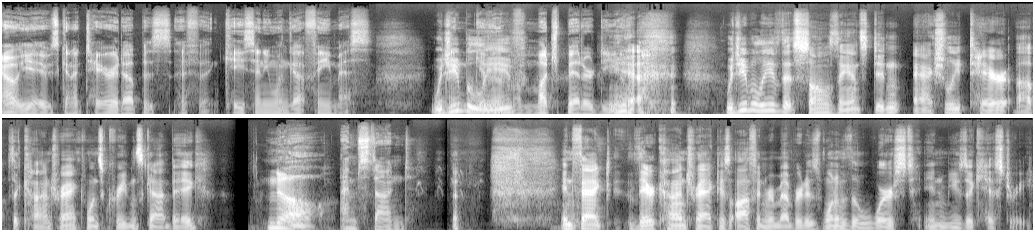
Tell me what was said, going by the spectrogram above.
Oh yeah, he was gonna tear it up as if in case anyone got famous. Would you and give them believe a much better deal? Yeah. Would you believe that Saul Zaentz didn't actually tear up the contract once Creedence got big? no I'm stunned. In fact, their contract is often remembered as one of the worst in music history.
